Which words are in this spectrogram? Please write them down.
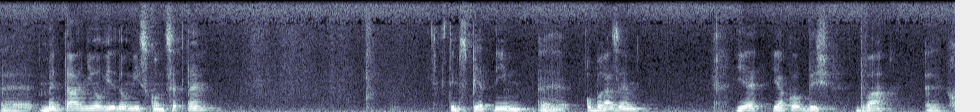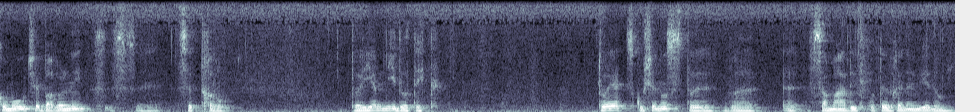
eh, mentálního vědomí s konceptem, s tím zpětným eh, obrazem, je jako když dva eh, chomouče bavlny se trou. To je jemný dotyk. To je zkušenost eh, v, eh, v samády v otevřeném vědomí.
